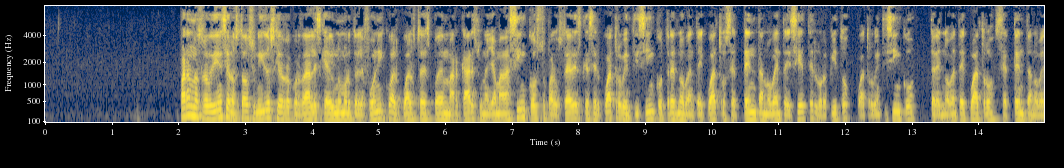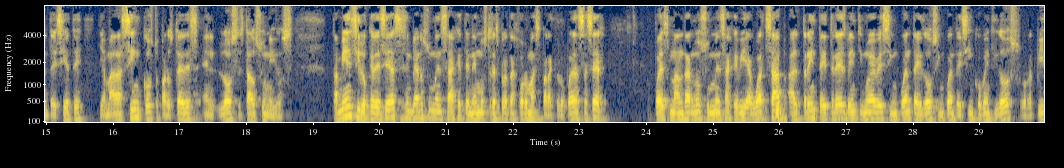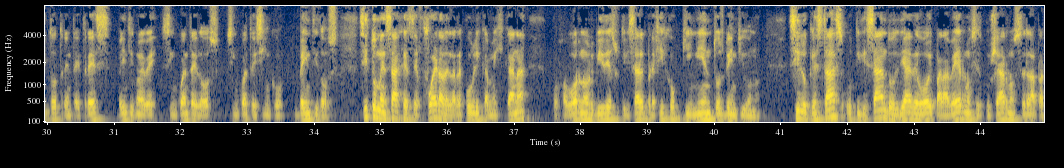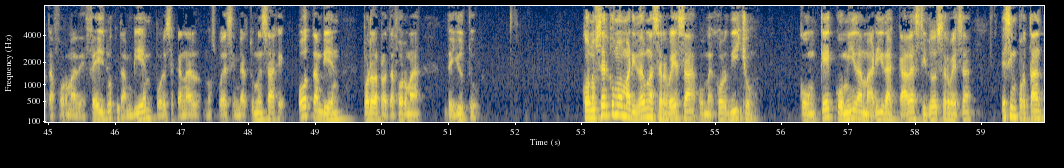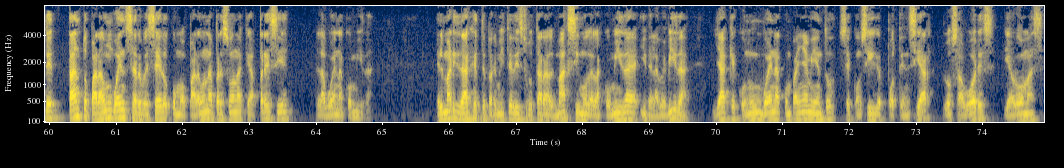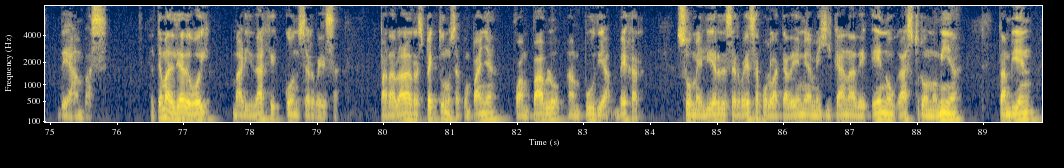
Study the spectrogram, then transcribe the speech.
Para nuestra audiencia en los Estados Unidos, quiero recordarles que hay un número telefónico al cual ustedes pueden marcar. Es una llamada sin costo para ustedes, que es el 425-394-7097. Lo repito, 425-394-7097. Llamada sin costo para ustedes en los Estados Unidos. También, si lo que deseas es enviarnos un mensaje, tenemos tres plataformas para que lo puedas hacer puedes mandarnos un mensaje vía WhatsApp al 33 29 52 55 22. Lo repito, 33 29 52 55 22. Si tu mensaje es de fuera de la República Mexicana, por favor no olvides utilizar el prefijo 521. Si lo que estás utilizando el día de hoy para vernos y escucharnos es la plataforma de Facebook, también por ese canal nos puedes enviar tu mensaje o también por la plataforma de YouTube. Conocer cómo maridar una cerveza, o mejor dicho, con qué comida marida cada estilo de cerveza, es importante tanto para un buen cervecero como para una persona que aprecie la buena comida. El maridaje te permite disfrutar al máximo de la comida y de la bebida, ya que con un buen acompañamiento se consigue potenciar los sabores y aromas de ambas. El tema del día de hoy, maridaje con cerveza. Para hablar al respecto nos acompaña Juan Pablo Ampudia Béjar, sommelier de cerveza por la Academia Mexicana de Enogastronomía, también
